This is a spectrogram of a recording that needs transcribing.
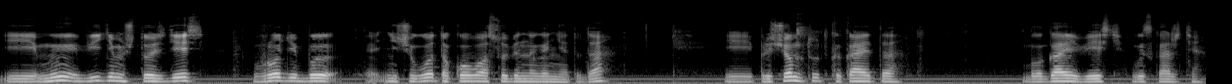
и мы видим, что здесь вроде бы э, ничего такого особенного нету, да? И причем тут какая-то благая весть, вы скажете.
